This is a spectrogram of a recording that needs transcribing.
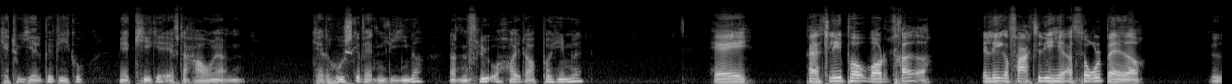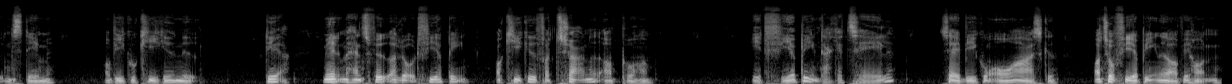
Kan du hjælpe Viggo med at kigge efter havørnen? Kan du huske, hvad den ligner, når den flyver højt op på himlen? Hey, pas lige på, hvor du træder. Jeg ligger faktisk lige her og solbader, lød en stemme, og Viggo kiggede ned. Der, mellem hans fødder, lå et firben og kiggede fortørnet op på ham. Et firben, der kan tale, sagde Viggo overrasket og tog firbenet op i hånden.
